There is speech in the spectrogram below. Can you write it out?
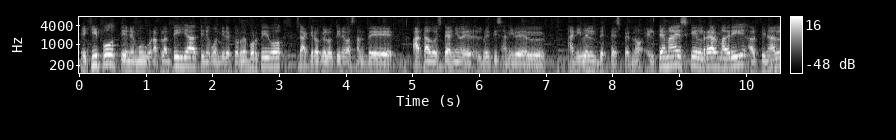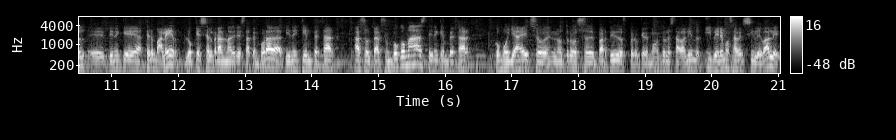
equipo, tiene muy buena plantilla, tiene buen director deportivo, o sea, creo que lo tiene bastante atado este año el Betis a nivel a nivel de césped. ¿no? El tema es que el Real Madrid al final eh, tiene que hacer valer lo que es el Real Madrid esta temporada. Tiene que empezar a soltarse un poco más, tiene que empezar como ya ha hecho en otros eh, partidos, pero que de momento le está valiendo. Y veremos a ver si le vale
